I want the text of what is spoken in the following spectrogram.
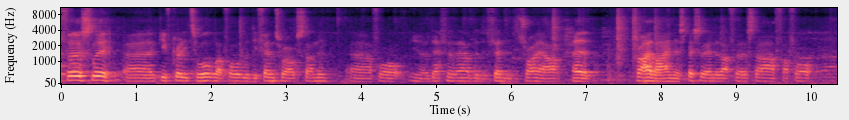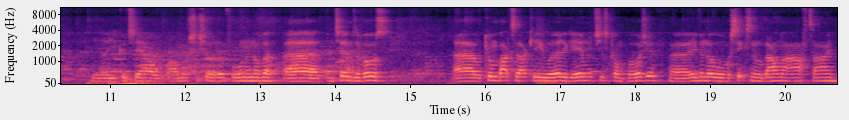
firstly, uh, give credit to all. I thought the defence were outstanding. Uh, I thought, you know, definitely how they defended the try out, uh, try line, especially at the end of that first half. I thought, you know, you could see how, how much they showed up for one another. Uh, in terms of us, uh, we come back to that key word again, which is composure. Uh, even though we were 6 0 down at half time,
